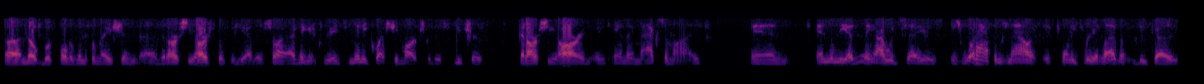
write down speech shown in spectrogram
uh, notebook full of information uh, that RCR's put together. So I, I think it creates many question marks for this future at RCR, and, and can they maximize? And and then the other thing I would say is is what happens now at, at 2311 because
